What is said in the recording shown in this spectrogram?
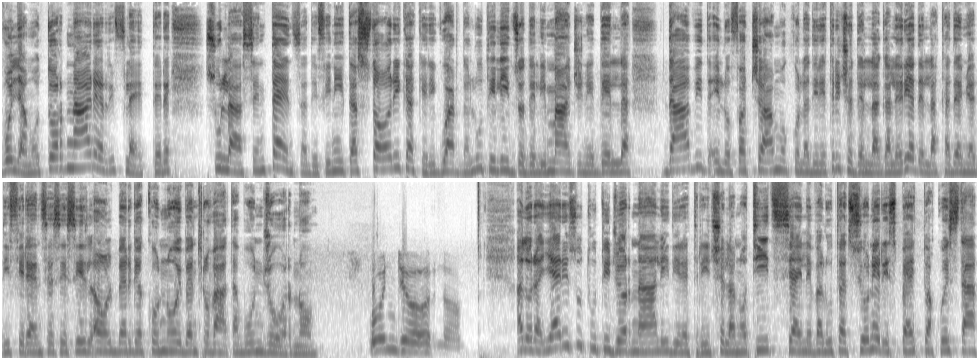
Vogliamo tornare a riflettere sulla sentenza definita storica che riguarda l'utilizzo dell'immagine del David e lo facciamo con la direttrice della Galleria dell'Accademia di Firenze, Cecil Holberg, con noi. Ben trovata, buongiorno. Buongiorno. Allora, ieri su tutti i giornali, direttrice, la notizia e le valutazioni rispetto a questa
